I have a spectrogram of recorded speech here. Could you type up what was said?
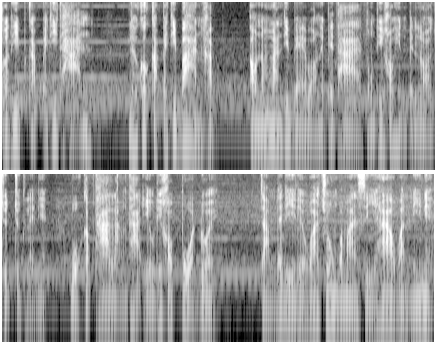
ก็รีบกลับไปที่ฐาน แล้วก็กลับไปที่บ้านครับ เอาน้ำมันที่แบร์บอกเนี่ยไปทาตรงที่เขาเห็นเป็นรอยจุดๆอะไรเนี่ย บวกกับทาหลังทาเอวที่เขาปวดด้วยจำได้ดีเลยว่าช่วงประมาณ4ีหวันนี้เนี่ย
